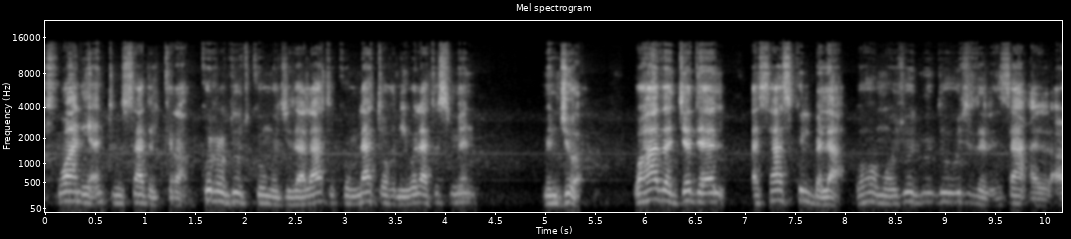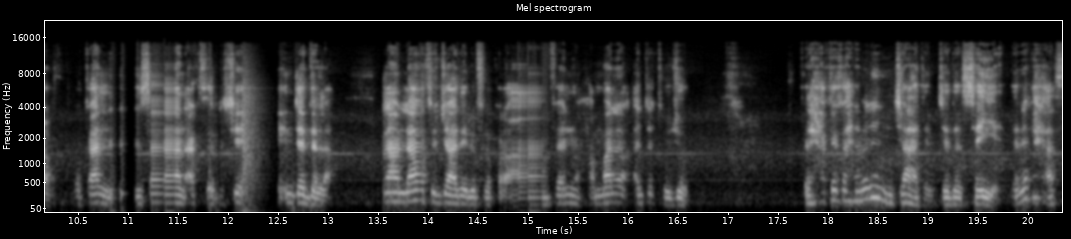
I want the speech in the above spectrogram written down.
إخواني أنتم السادة الكرام. كل ردودكم وجدالاتكم لا تغني ولا تسمن من جوع. وهذا الجدل أساس كل بلاء وهو موجود منذ وجد الإنسان على الأرض. وكان الإنسان أكثر شيء جدلا. الكلام لا تجادلوا في القرآن فإنه حمال عدة وجوه. في الحقيقة إحنا ما نجادل جدل سيء نبحث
